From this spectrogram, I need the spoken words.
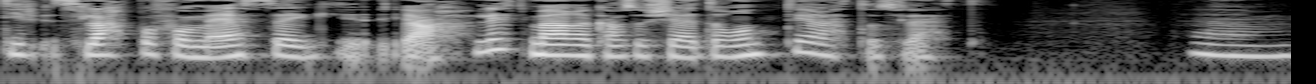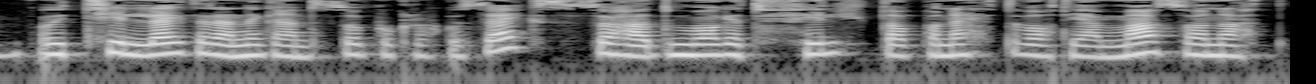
de slapp å få med seg ja, litt mer av hva som skjedde rundt dem, rett og slett. Um, og I tillegg til denne grensa på klokka seks, så hadde vi òg et filter på nettet vårt hjemme, sånn at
